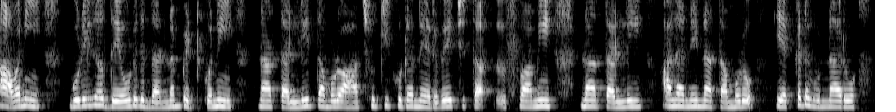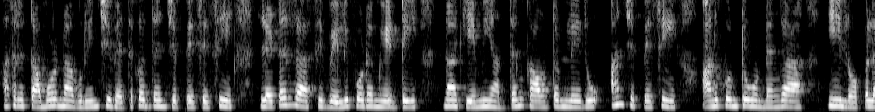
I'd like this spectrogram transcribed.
అవని గుడిలో దేవుడికి దండం పెట్టుకొని నా తల్లి తమ్ముడు ఆచూకీ కూడా నెరవేర్చు స్వామి నా తల్లి అలానే నా తమ్ముడు ఎక్కడ ఉన్నారు? అసలు తమ్ముడు నా గురించి వెతకొద్దని చెప్పేసేసి లెటర్ రాసి వెళ్ళిపోవడం ఏంటి? నాకేమీ అర్థం కావటం లేదు అని చెప్పేసి అనుకుంటూ ఉండగా ఈ లోపల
